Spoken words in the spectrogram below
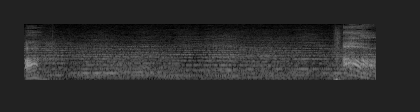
Ah, Ah.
